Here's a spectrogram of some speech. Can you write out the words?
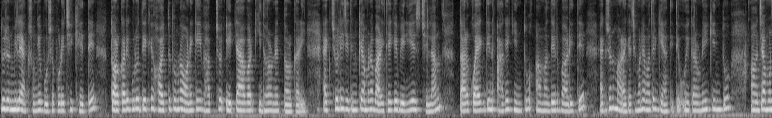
দুজন মিলে একসঙ্গে বসে পড়েছি খেতে। তরকারিগুলো দেখে হয়তো তোমরা অনেকেই ভাবছ, এটা আবার কি ধরনের তরকারি? অ্যাকচুয়ালি যেদিনকে আমরা বাড়ি থেকে বেরিয়ে এসেছিলাম, তার কয়েকদিন আগে কিন্তু আমাদের বাড়িতে একজন মারা গেছে মানে আমাদের জ্ঞাতিতে। ওই কারণেই কিন্তু যেমন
